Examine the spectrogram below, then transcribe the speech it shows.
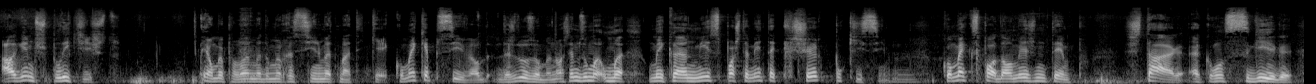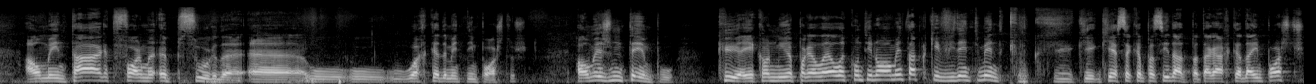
alguém me explique isto. É o meu problema do meu raciocínio matemático, que é como é que é possível, das duas uma, nós temos uma, uma, uma economia supostamente a crescer pouquíssimo. Como é que se pode, ao mesmo tempo, estar a conseguir aumentar de forma absurda ah, o, o- o arrecadamento de impostos, ao mesmo tempo que a economia paralela continua a aumentar, porque evidentemente que, que- que essa capacidade para estar a arrecadar impostos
